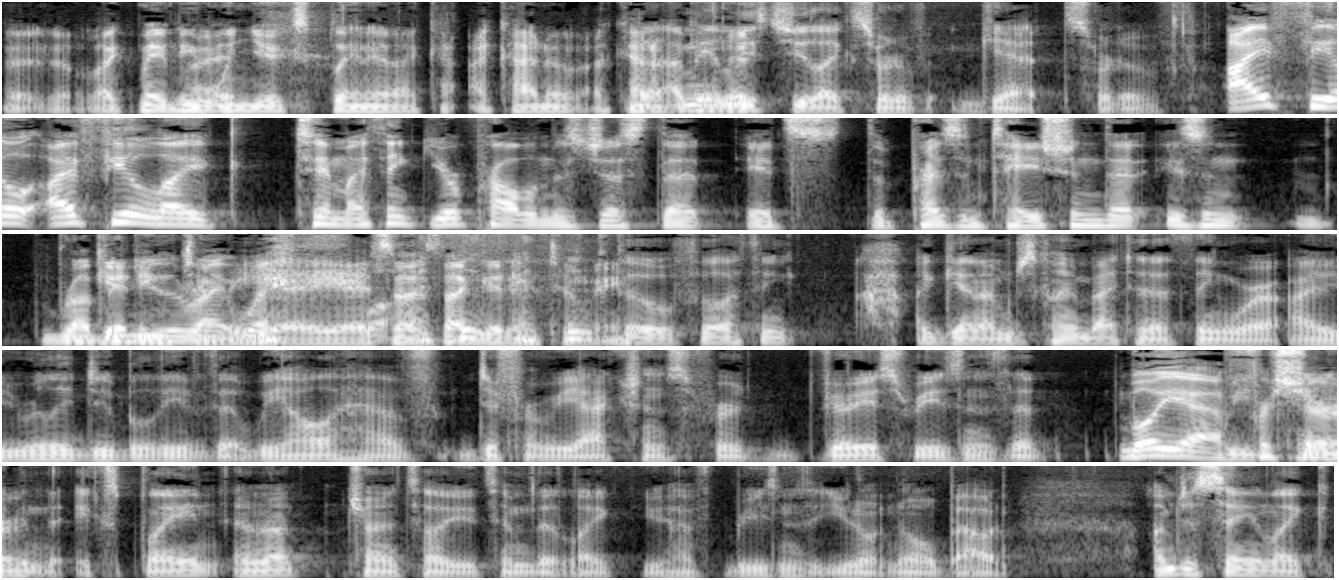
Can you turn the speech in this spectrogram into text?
Uh, Like maybe Right. when you explain it, I, I kind of I kind But, of. I mean, at get it. least you like sort of get sort of. I feel I feel like Tim. I think your problem is just that it's the presentation that isn't rubbing getting you the right me. way. Yeah, yeah. so Well, it's I not think- getting I to think, me. Though, Phil, I think again, I'm just coming back to that thing where I really do believe that we all have different reactions for various reasons that Well, yeah, we for can't sure. even explain. And I'm not trying to tell you, Tim, that like you have reasons that you don't know about. I'm just saying, like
